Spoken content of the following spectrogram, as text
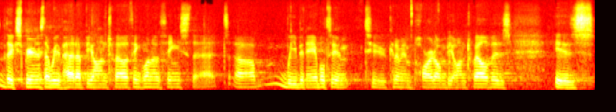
the experience that we've had at Beyond 12, I think one of the things that um, we've been able to, to kind of impart on Beyond 12 is, is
